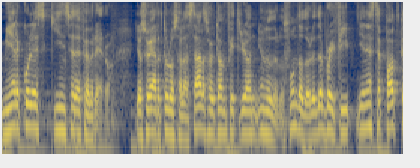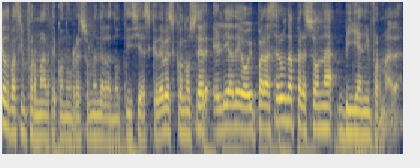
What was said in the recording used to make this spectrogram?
miércoles 15 de febrero. Yo soy Arturo Salazar, soy tu anfitrión y uno de los fundadores de Briefy, y en este podcast vas a informarte con un resumen de las noticias que debes conocer el día de hoy para ser una persona bien informada.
